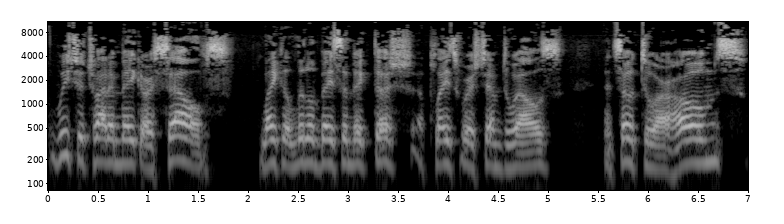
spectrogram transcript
we should try to make ourselves like a little Beis HaMikdash, a place where Hashem dwells, and so to our homes,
